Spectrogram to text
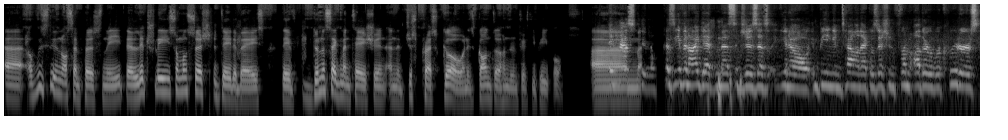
Uh, obviously, they're not sent personally. They're literally someone searched a database they've done a segmentation and they've just pressed go and it's gone to 150 people. Um, it has um, to, because even I get messages as you know, being in talent acquisition from other recruiters,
